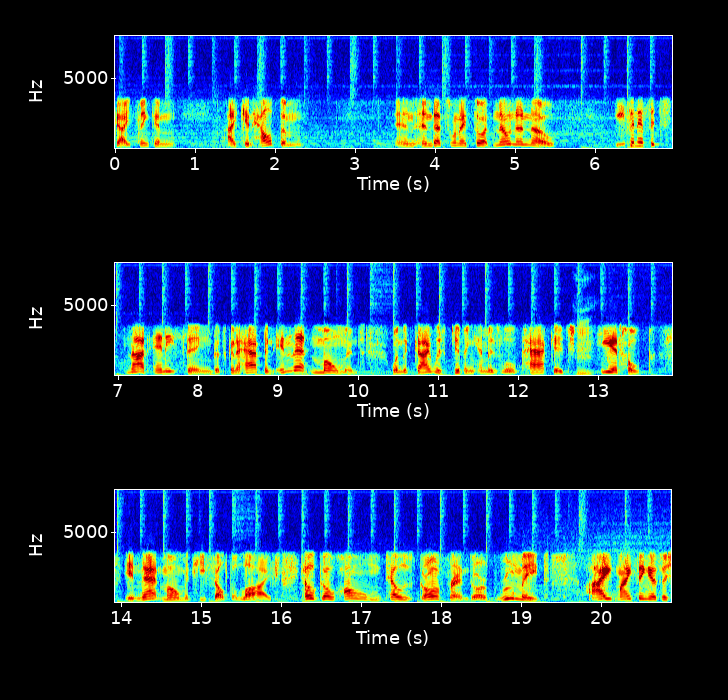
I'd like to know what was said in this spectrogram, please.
guy, thinking I can help him. And and that's when I thought, no, no, no. Even if it's not anything that's going to happen in that moment when the guy was giving him his little package, hmm. he had hope. In that moment, he felt alive. He'll go home, tell his girlfriend or roommate, "I my thing has a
